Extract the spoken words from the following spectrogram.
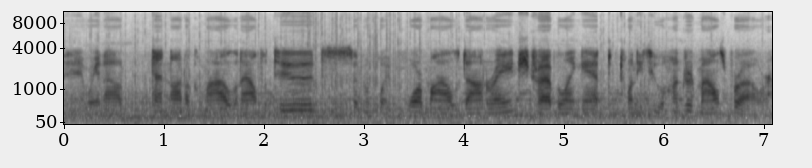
And we're now 10 nautical miles in altitude, 7.4 miles downrange, traveling at 2200 miles per hour.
